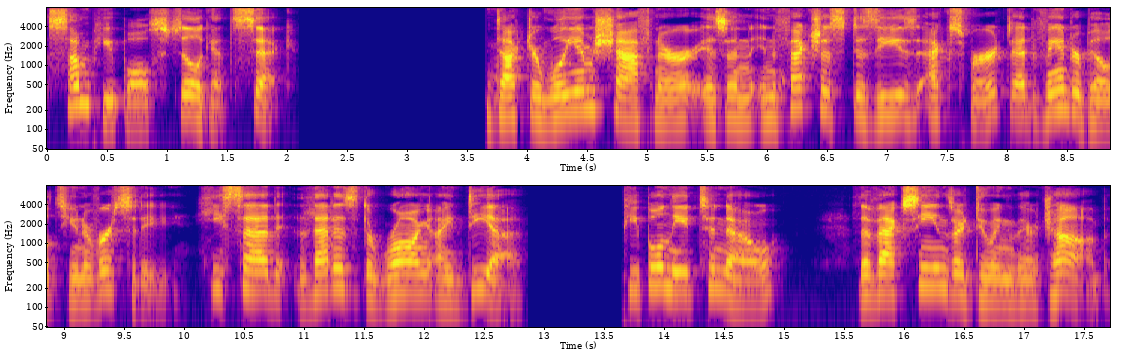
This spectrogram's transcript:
some people still get sick. Dr. William Schaffner is an infectious disease expert at Vanderbilt University. He said that is the wrong idea. People need to know the vaccines are doing their job.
